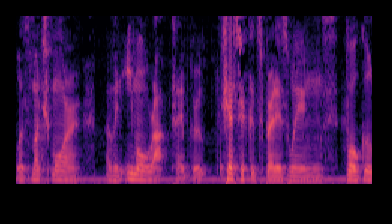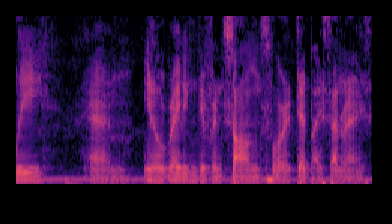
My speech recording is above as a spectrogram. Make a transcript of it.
was much more of an emo rock type group. Chester could spread his wings vocally and you know, writing different songs for Dead by Sunrise.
